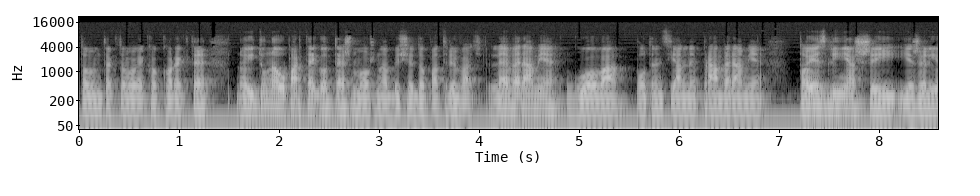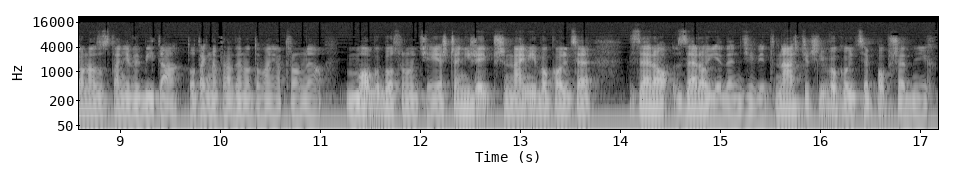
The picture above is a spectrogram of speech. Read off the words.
to bym traktował jako korektę. No i tu na upartego też można by się dopatrywać. Lewe ramię, głowa, potencjalne prawe ramię. To jest linia szyi. Jeżeli ona zostanie wybita, to tak naprawdę notowania Trona mogłyby osunąć się jeszcze niżej, przynajmniej w okolice 0,0119, czyli w okolice poprzednich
